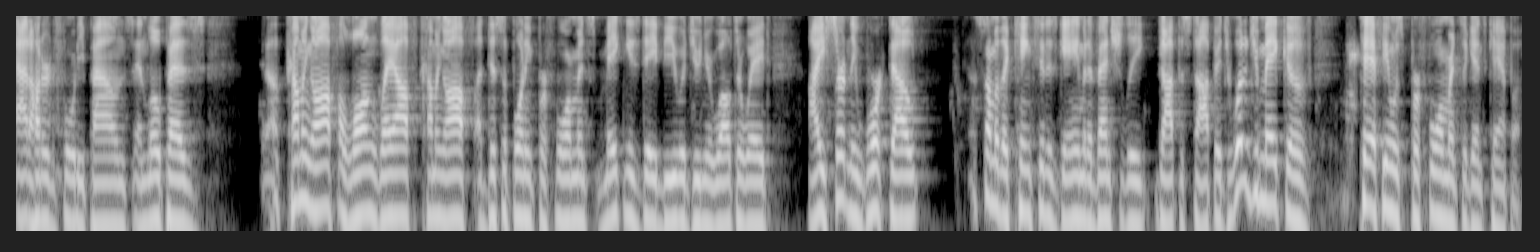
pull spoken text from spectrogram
at 140 pounds, and Lopez you know, coming off a long layoff, coming off a disappointing performance, making his debut at junior welterweight. I certainly worked out some of the kinks in his game and eventually got the stoppage. What did you make of Teofimo's performance against Campa?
